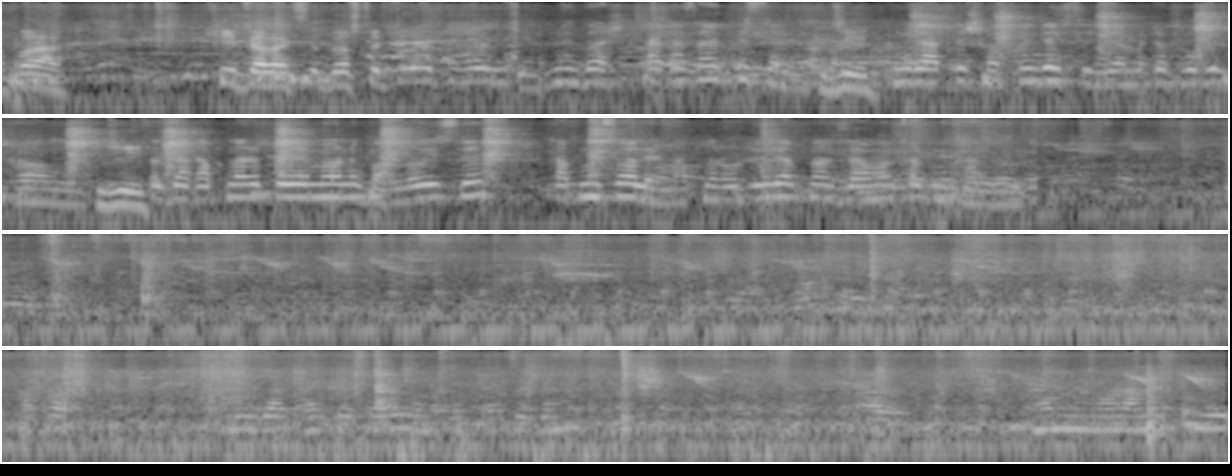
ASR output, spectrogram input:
আপা খিদা লাগছে? দশটা টিয়া দিবেন? আপনি দশ টাকা চাইতেছেন? জি। আমি রাতে স্বপ্নে দেখছি যে আমি একটা ফকির খাওয়াবো। জি। তো যাক আপনার পেয়ে আমি অনেক ভালো হয়েছে। আপনি চলেন আপনার হোটেলে আপনার যেমন আপনি খাবেন। যা খাইতে চাই, ওনাকে খাইতে দেন। আর মন আমি ইয়ে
